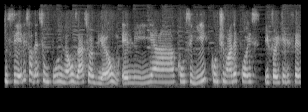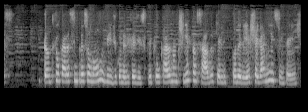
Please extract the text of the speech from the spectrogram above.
que se ele só desse um pulo e não usasse o avião, ele ia conseguir continuar depois. E foi o que ele fez. Tanto que o cara se impressionou no vídeo quando ele fez isso, porque o cara não tinha pensado que ele poderia chegar nisso, entende?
